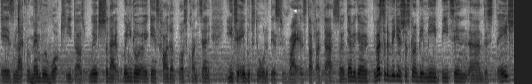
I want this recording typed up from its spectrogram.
is like remembering what key does which so that when you go against harder boss content, you need to be able to do all of this right and stuff like that. So there we go. The rest of the video is just going to be me beating um, the stage.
